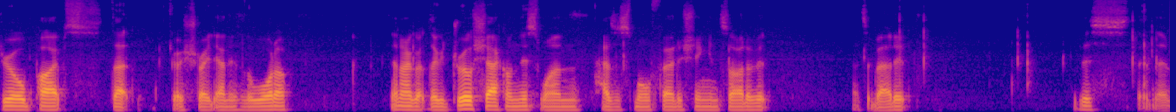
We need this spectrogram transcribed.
drill pipes that go straight down into the water. Then I got the drill shack on this one, has a small furnishing inside of it. That's about it. This, and then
